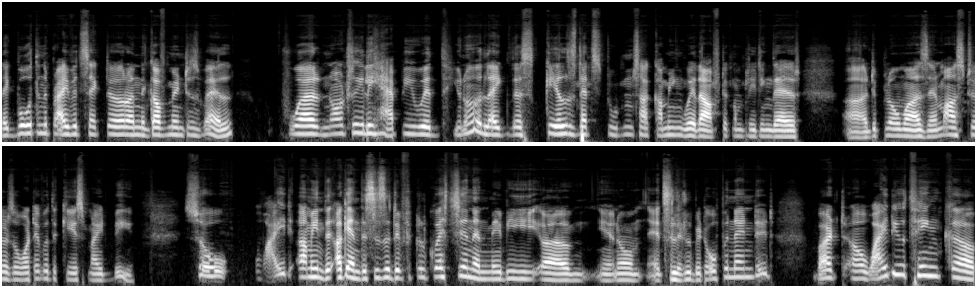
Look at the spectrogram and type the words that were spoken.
like both in the private sector and the government as well who are not really happy with you know like the skills that students are coming with after completing their uh, diplomas their masters or whatever the case might be. So why i mean again this is a difficult question and maybe um, you know it's a little bit open ended but uh, why do you think uh,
